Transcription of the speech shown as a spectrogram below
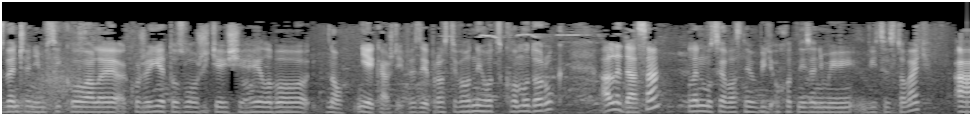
s venčením psíkov, ale akože je to zložitejšie, hej, lebo no, nie každý pes je proste vhodný hoď komu do ruk, ale dá sa, len musia vlastne byť ochotní za nimi vycestovať. A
